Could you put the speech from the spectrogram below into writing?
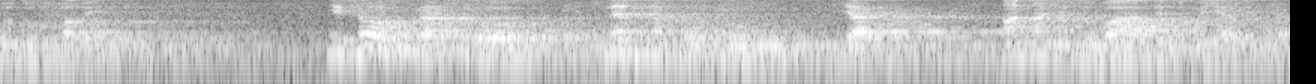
буду хвалитися. Нічого кращого не знаходжу, як аналізувати своє життя.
